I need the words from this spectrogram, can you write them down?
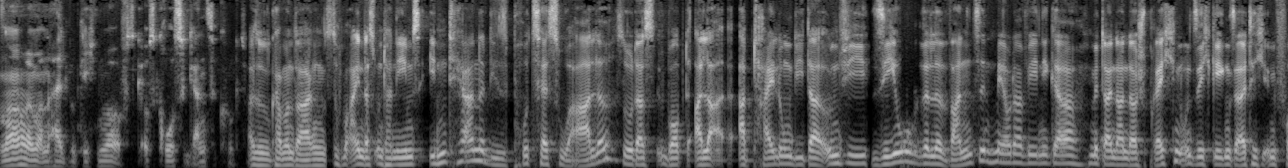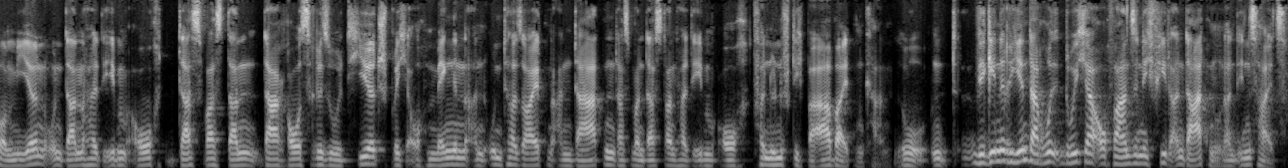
ne? wenn man halt wirklich nur aufs, aufs große Ganze guckt. Also kann man sagen, zum einen das Unternehmensinterne, dieses Prozessuale, so überhaupt alle Abteilungen, die da irgendwie SEO-relevant sind, mehr oder weniger miteinander sprechen und sich gegenseitig informieren und dann halt eben auch das, was dann daraus resultiert, sprich auch Mengen an Unterseiten, an Daten, dass man das dann halt eben auch vernünftig bearbeiten kann. So. Und wir generieren dadurch ja auch wahnsinnig viel an Daten und an Insights.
